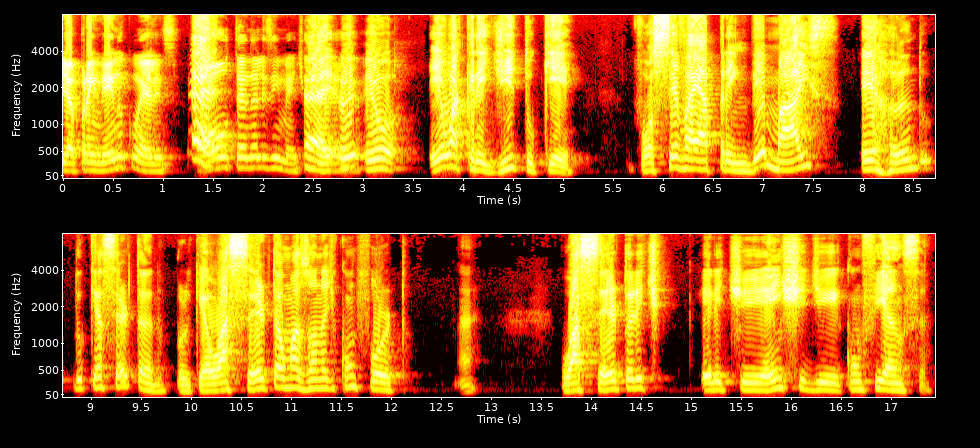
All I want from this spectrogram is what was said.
E aprendendo com eles. É, ou tendo eles em mente. É, eu, eu, eu acredito que você vai aprender mais errando do que acertando, porque o acerto é uma zona de conforto. Né? O acerto ele te, ele te enche de confiança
